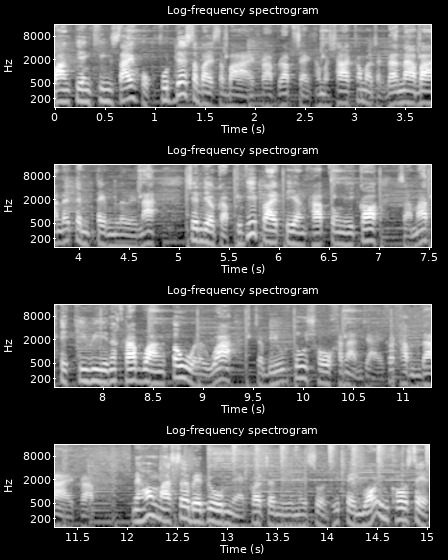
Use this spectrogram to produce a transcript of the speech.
วางเตียง King Size 6 ฟุตได้สบายๆครับ รับแสงธรรมชาติเข้ามาจากด้านหน้าบ้านได้เต็มๆเลยนะ เช่นเดียวกับพื้นที่ปลายเตียงครับ ตรงนี้ก็สามารถติดทีวีนะครับ วางตู้หรือว่าจะบิ้วตู้โชว์ขนาดใหญ่ก็ทำได้ครับ ในห้อง Master Bedroom เนี่ยก็จะมีในส่วนที่เป็น Walk-in Closet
